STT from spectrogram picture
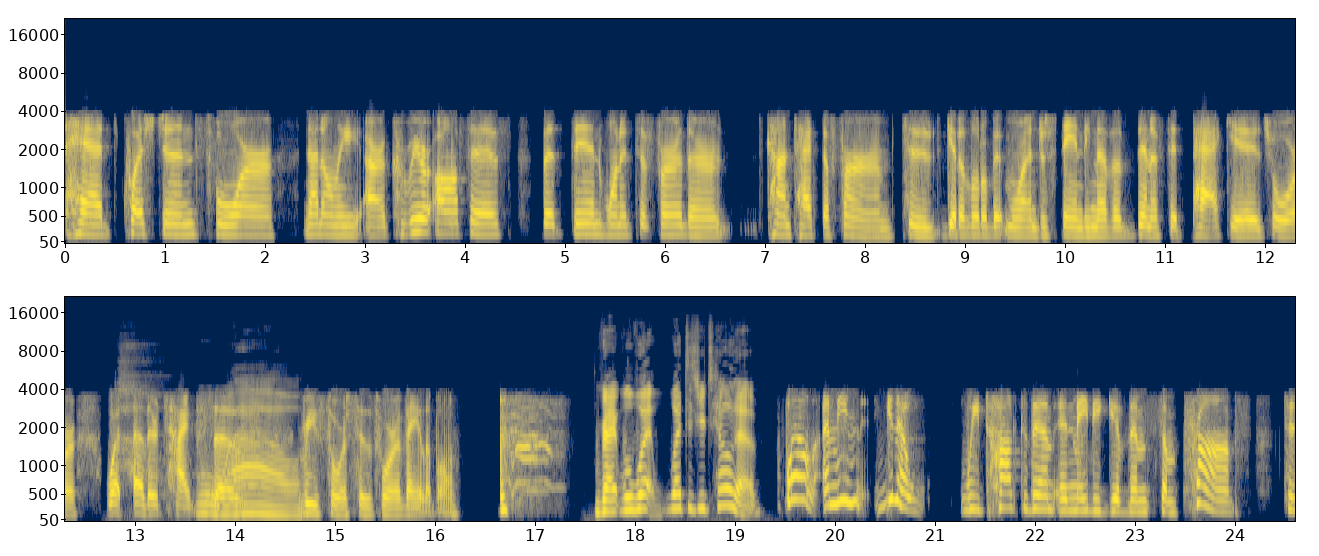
had questions for not only our career office, but then wanted to further contact the firm to get a little bit more understanding of a benefit package or what other types oh, wow. of resources were available. right. Well, what what did you tell them? I mean, you know, we talk to them and maybe give them some prompts to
